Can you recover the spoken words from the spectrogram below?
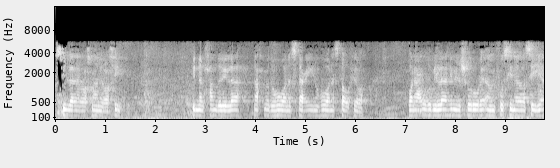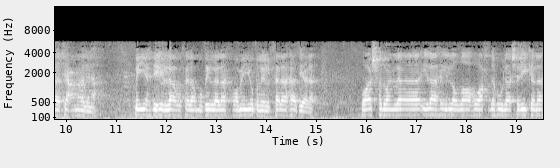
بسم الله الرحمن الرحيم إن الحمد لله نحمده ونستعينه ونستغفره ونعوذ بالله من شرور أنفسنا وسيئات أعمالنا من يهده الله فلا مضل له ومن يضلل فلا هادي له وأشهد أن لا إله إلا الله وحده لا شريك له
